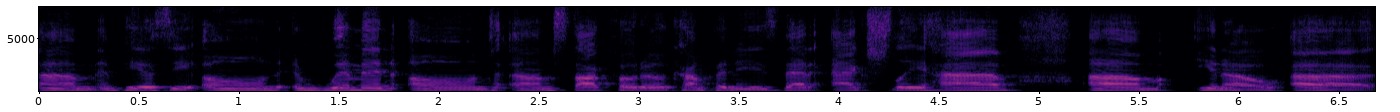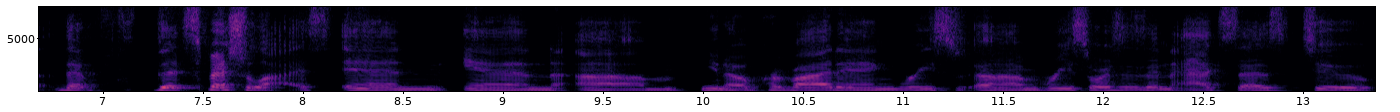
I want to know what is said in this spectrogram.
um, and POC owned and women owned um, stock photo companies that actually have, um, you know, uh, that that specialize in in you know providing res- resources and access to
